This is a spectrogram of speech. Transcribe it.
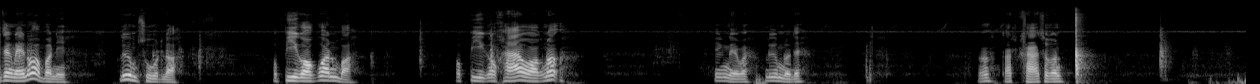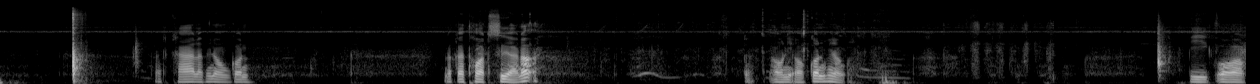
ฮ็ดจังไดเนาะบัดนี้ลืมสูตรเหรอเอาปีกออกก่อนบ่เอาปีกเอาขาออกเนาะเฮ็ดจังไดวะลืมแล้วเด้เนาะตัดขาซะก่อนตัดขาแล้วพี่น้องก่อนแล้วก็ถอดเสื้อเนาะเอานี่ออกก้นพี่น้องปีกออก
